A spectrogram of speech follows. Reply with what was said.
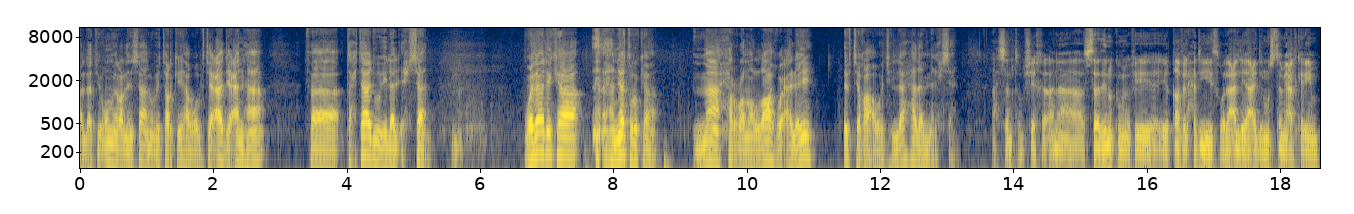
التي أمر الإنسان بتركها وابتعاد عنها فتحتاج إلى الإحسان. وذلك أن يترك ما حرم الله عليه ابتغاء وجه الله هذا من الإحسان. أحسنتم شيخ. أنا أستأذنكم في إيقاف الحديث ولعلي أعد المستمع الكريم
